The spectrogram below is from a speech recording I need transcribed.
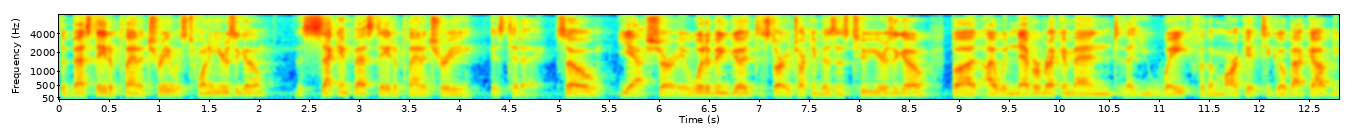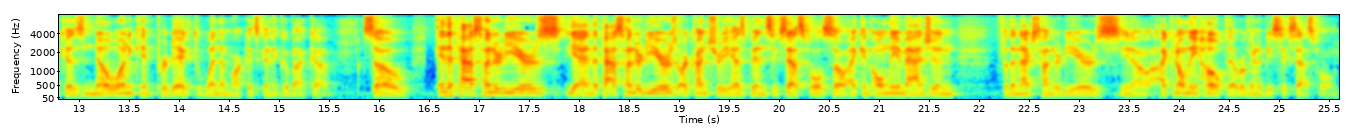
the best day to plant a tree was 20 years ago. The second best day to plant a tree is today. So, yeah, sure, it would have been good to start your trucking business two years ago, but I would never recommend that you wait for the market to go back up because no one can predict when the market's gonna go back up. So, in the past hundred years, yeah, in the past hundred years, our country has been successful, so I can only imagine for the next hundred years, you know, I can only hope that we're gonna be successful.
